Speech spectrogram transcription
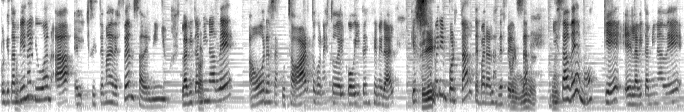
porque también ayudan al sistema de defensa del niño. La vitamina D ahora se ha escuchado harto con esto del COVID en general, que es súper importante para las defensas. Y mm. sabemos que eh, la vitamina D,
